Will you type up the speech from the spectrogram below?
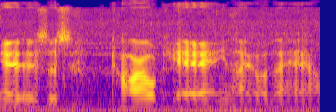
Is this car okay? Like, what the hell?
